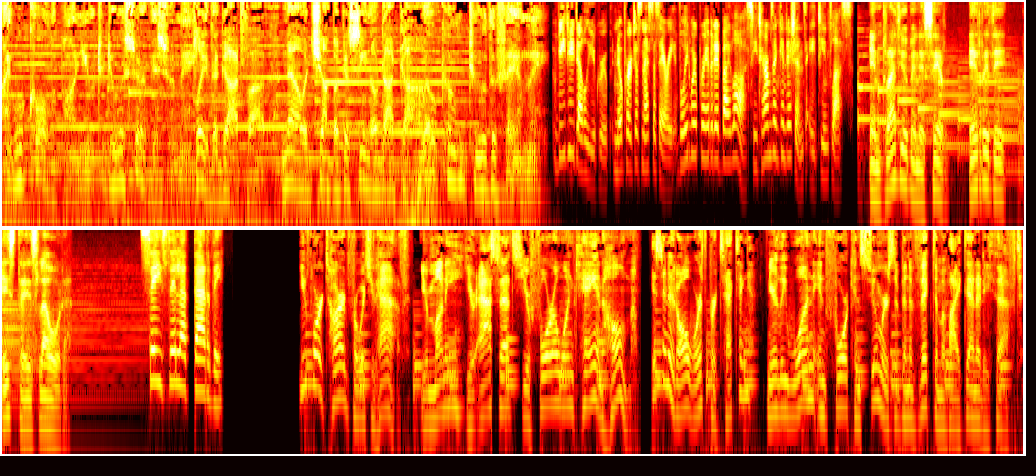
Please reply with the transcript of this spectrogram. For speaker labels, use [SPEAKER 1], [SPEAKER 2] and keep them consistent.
[SPEAKER 1] I will call upon you to do a service for me.
[SPEAKER 2] Play The Godfather now at ChumbaCasino.com.
[SPEAKER 1] Welcome to the family.
[SPEAKER 3] VGW Group. No purchase necessary. Void where prohibited by law. See terms and conditions. 18 plus.
[SPEAKER 4] En Radio Ebenezer, RD, esta es la hora.
[SPEAKER 5] 6 de la tarde.
[SPEAKER 6] You've worked hard for what you have your money, your assets, your 401k, and home. Isn't it all worth protecting? Nearly one in four consumers have been a victim of identity theft.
